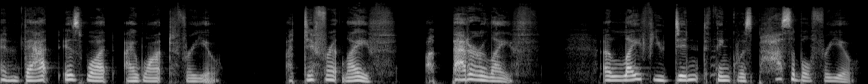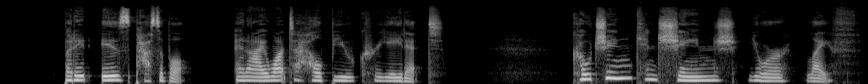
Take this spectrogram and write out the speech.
And that is what I want for you a different life, a better life, a life you didn't think was possible for you, but it is possible. And I want to help you create it. Coaching can change your life.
